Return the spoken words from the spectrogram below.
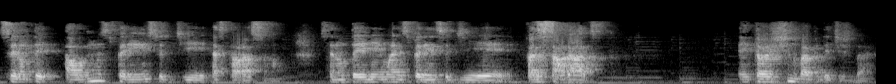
você não tem alguma experiência de restauração, você não tem nenhuma experiência de fazer salgados, então a gente não vai poder te ajudar.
